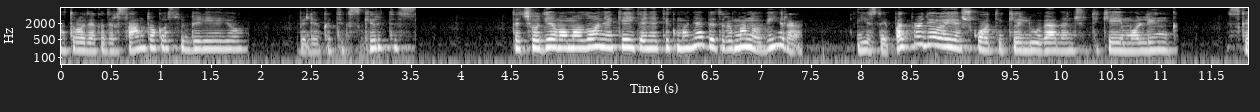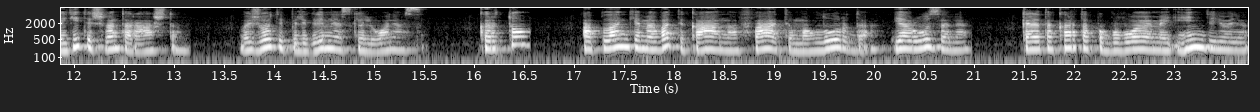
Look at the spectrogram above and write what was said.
Atrodė, kad ir santoka subirėjo, belieka tik skirtis. Tačiau Dievo malonė keitė ne tik mane, bet ir mano vyrą. Jis taip pat pradėjo ieškoti kelių vedančių tikėjimo link, skaityti šventą raštą, važiuoti piligriminės kelionės. Kartu aplankėme Vatikaną, Fatimą, Lurdą, Jeruzalę, keletą kartą pabuvojome Indijoje.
